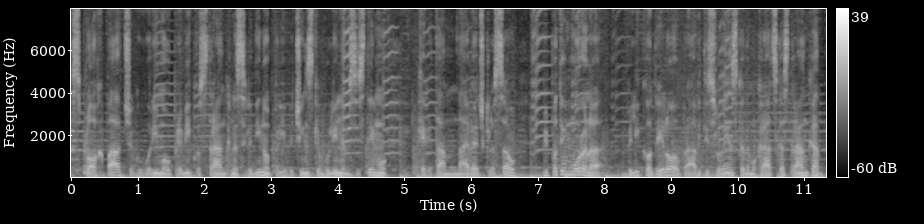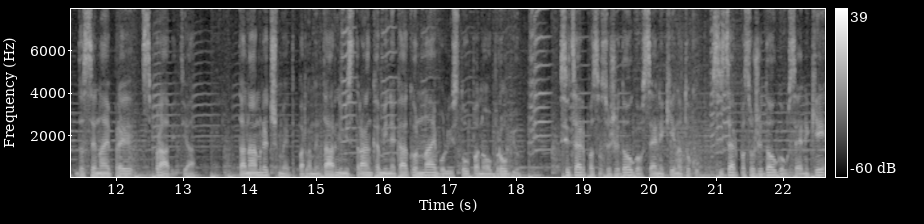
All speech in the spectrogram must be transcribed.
Sploh pa, če govorimo o premiku strank na sredino pri večinskem volilnem sistemu, ker je tam največ glasov, bi potem morala veliko delo opraviti Slovenska demokratska stranka, da se najprej spravi tja. Ta namreč med parlamentarnimi strankami nekako najbolj izstopa na obrobju. Sicer pa so se že dolgo vse nekje na tako, sicer pa so že dolgo vse nekje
